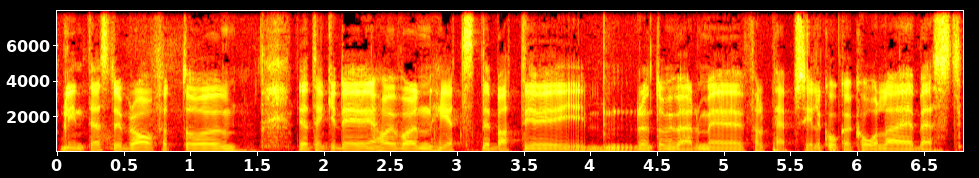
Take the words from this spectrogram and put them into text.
blindtest är bra, för att då, det, jag tänker det har ju varit en het debatt i, runt om i världen med ifall Pepsi eller Coca-Cola är bäst.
